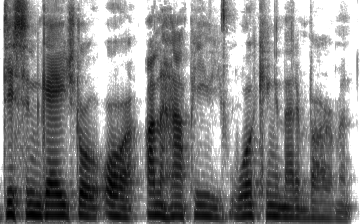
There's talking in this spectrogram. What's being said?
disengaged or, or unhappy working in that environment?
